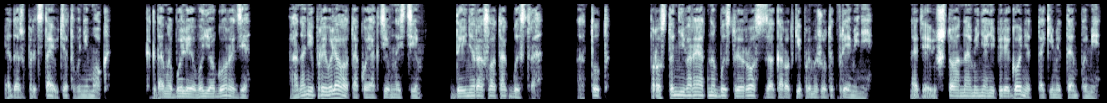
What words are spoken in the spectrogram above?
Я даже представить этого не мог. Когда мы были в ее городе, она не проявляла такой активности, да и не росла так быстро. А тут просто невероятно быстрый рост за короткий промежуток времени. Надеюсь, что она меня не перегонит такими темпами,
